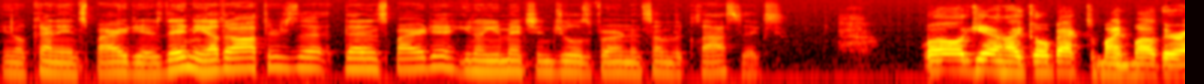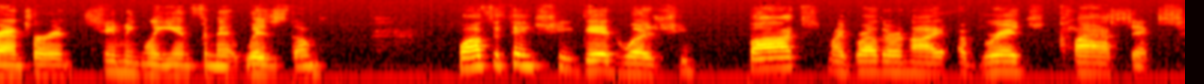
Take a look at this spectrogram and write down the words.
you know, kind of inspired you. Is there any other authors that that inspired you? You know, you mentioned Jules Verne and some of the classics. Well, again, I go back to my mother and her seemingly infinite wisdom. One of the things she did was she bought my brother and I abridged classics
